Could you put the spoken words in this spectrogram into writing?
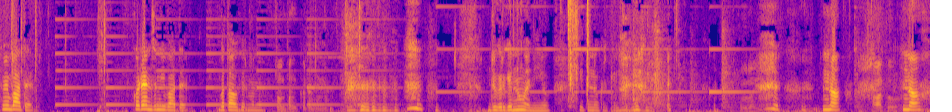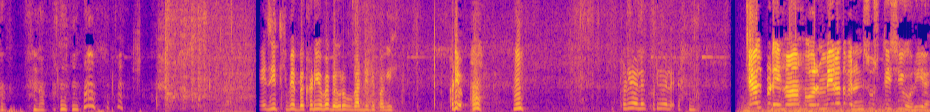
क्यों बात है? कोई टेंशन की बात है? बताओ फिर मैंने। तो तंग करे मैंने जो करके नु है नहीं हो इतना करके ना। हाँ तो। ना। ना। जीत की बेबे खड़ी हो बेबे को गाड़ी की पगी। खड़ी हो। खड़ी हो ले खड़ी हो ले। चल पड़े हाँ और मेरा तो फिर सुस्ती सी हो रही है।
